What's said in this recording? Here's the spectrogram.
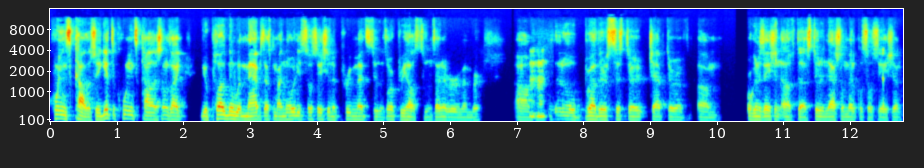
Queens College. So you get to Queens College. Sounds like you're plugged in with MAPS. That's Minority Association of Pre-Med Students or Pre-Health Students. I never remember. Um, Little brother sister chapter of um, organization of the Student National Medical Association.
